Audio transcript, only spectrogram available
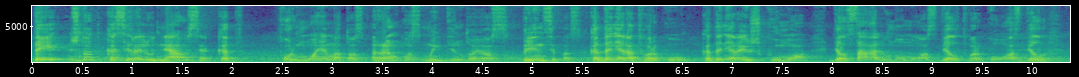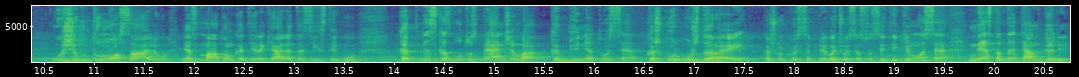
Tai žinot, kas yra liūdniausia, kad formuojama tos rankos maitintojos principas. Kada nėra tvarkų, kada nėra iškumo dėl salių nuomos, dėl tvarkos, dėl užimtumo salių, nes matom, kad yra keletas įstaigų, kad viskas būtų sprendžiama kabinetuose, kažkur uždarai, kažkokiuose privačiuose susitikimuose, nes tada ten gali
